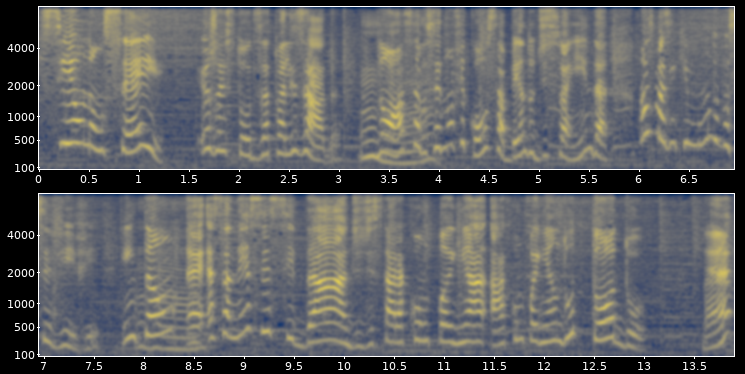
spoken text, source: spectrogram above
Se eu não sei, eu já estou desatualizada. Nossa, você não ficou sabendo disso ainda? Nossa, mas em que mundo você vive? Então, é, essa necessidade de estar acompanhar, acompanhando o todo, né?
